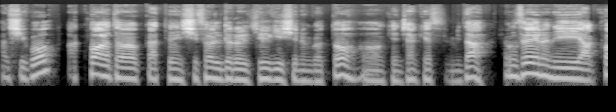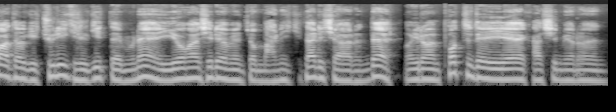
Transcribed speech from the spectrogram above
하시고 아쿠아덕 같은 시설들을 즐기시는 것도 어, 괜찮겠습니다. 평소에는 이 아쿠아덕이 줄이 길기 때문에 이용하시려면 좀 많이 기다리셔야 하는데 뭐 이런 port day에 가시면은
